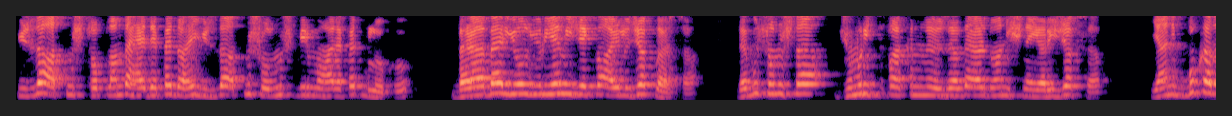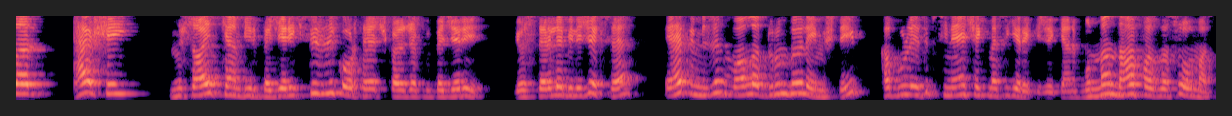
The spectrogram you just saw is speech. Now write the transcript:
%60 toplamda HDP dahi %60 olmuş bir muhalefet bloku beraber yol yürüyemeyecek ve ayrılacaklarsa ve bu sonuçta Cumhur İttifakı'nın ve özelde Erdoğan işine yarayacaksa yani bu kadar her şey müsaitken bir beceriksizlik ortaya çıkaracak bir beceri gösterilebilecekse e hepimizin valla durum böyleymiş deyip kabul edip sineye çekmesi gerekecek. Yani bundan daha fazlası olmaz.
